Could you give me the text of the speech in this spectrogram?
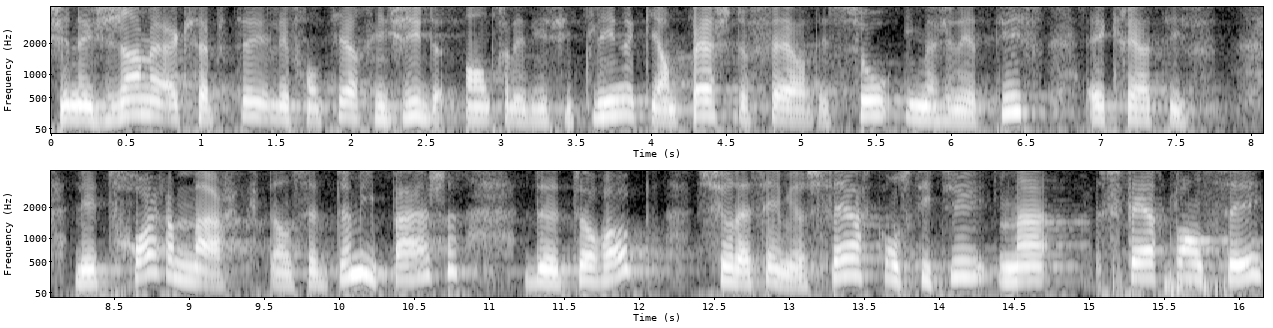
Je n'ai jamais accepté les frontières rigides entre les disciplines qui empêchent de faire des sauts imaginatifs et créatifs. Les trois remarques dans cette demi-page de Torop sur la sémiosphère constituent ma sphère pensée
